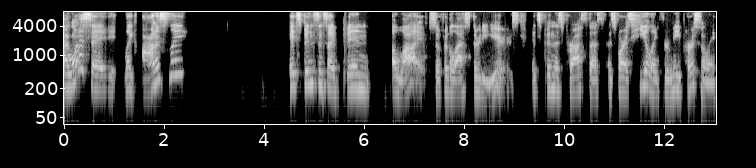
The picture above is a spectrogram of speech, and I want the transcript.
I want to say, like honestly, it's been since I've been alive. So for the last 30 years, it's been this process as far as healing for me personally.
